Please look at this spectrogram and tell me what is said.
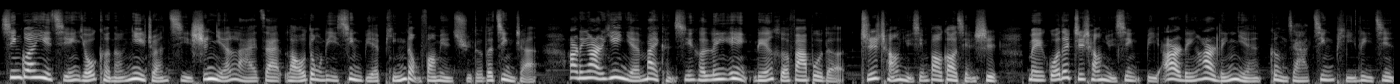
新冠疫情有可能逆转几十年来在劳动力性别平等方面取得的进展。二零二一年，麦肯锡和 lin lin 联合发布的职场女性报告显示，美国的职场女性比二零二零年更加精疲力尽，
